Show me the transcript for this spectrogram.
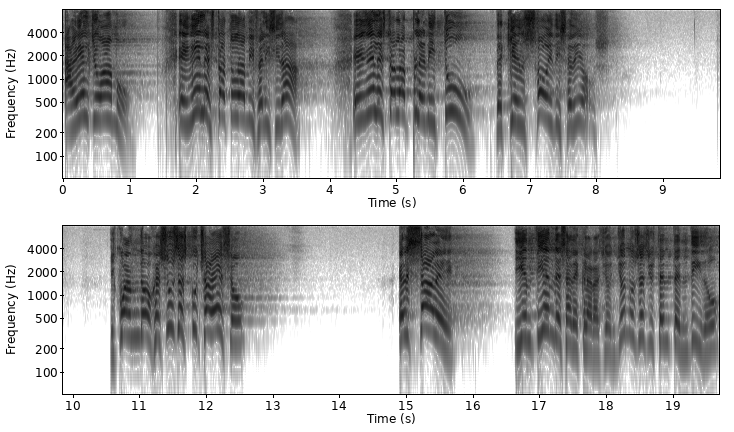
A Él yo amo. En Él está toda mi felicidad. En Él está la plenitud de quién soy, dice Dios. Y cuando Jesús escucha eso, Él sabe y entiende esa declaración. Yo no sé si usted ha entendido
